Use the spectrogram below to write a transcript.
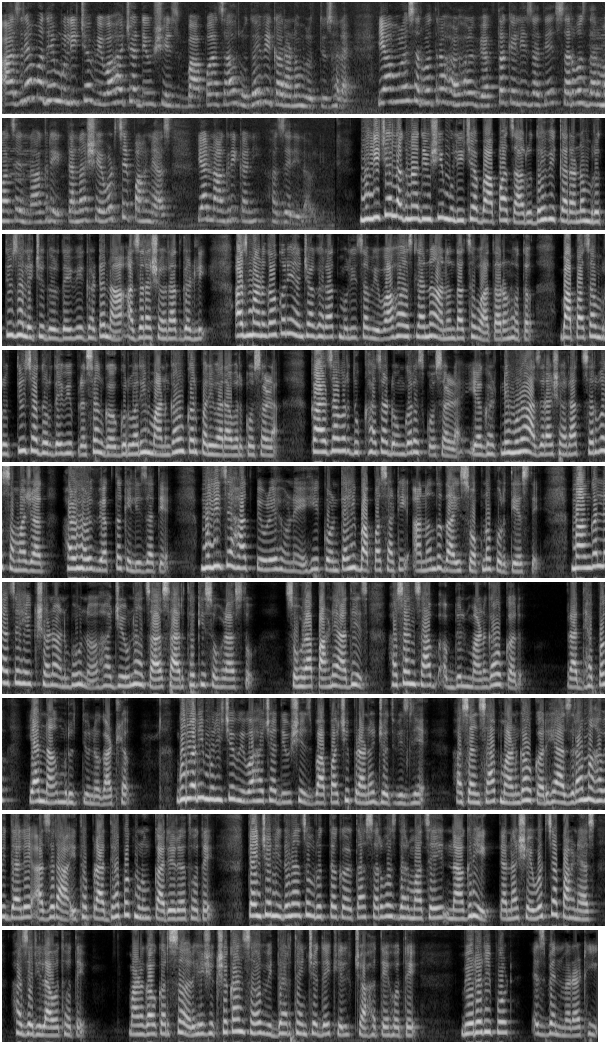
आजऱ्यामध्ये मुलीच्या विवाहाच्या दिवशीच बापाचा हृदयविकारानं मृत्यू झालाय. यामुळे सर्वत्र हळहळ व्यक्त केली जाते. सर्वच धर्माचे नागरिक त्यांना शेवटचे पाहण्यास या नागरिकांनी हजेरी लावली. मुलीच्या लग्नादिवशी मुलीच्या बापाचा हृदयविकारानं मृत्यू झाल्याची दुर्दैवी घटना आजरा शहरात घडली. आज माणगावकर यांच्या घरात मुलीचा विवाह असल्यानं आनंदाचं वातावरण होतं. बापाचा मृत्यूचा दुर्दैवी प्रसंग गुरुवारी माणगावकर परिवारावर कोसळला. काळजावर दुःखाचा डोंगरच कोसळला या घटनेमुळे आजरा शहरात सर्व समाजात हळहळ व्यक्त केली जाते. मुलीचे हात पिवळे होणे ही कोणत्याही बापासाठी आनंददायी स्वप्नपूर्ती असते. मांगल्याचे हे क्षण अनुभवणं हा जीवनाचा सार्थकी सोहळा असतो. सोहळा पाहण्याआधीच हसन साब अब्दुल माणगावकर प्राध्यापक यांना मृत्यूनं गाठलं. गुरुवारी मुलीच्या विवाहाच्या दिवशीच बापाची प्राणज्योत विजली आहे. हसन साब माणगावकर हे आजरा महाविद्यालय आजरा इथं प्राध्यापक म्हणून कार्यरत होते. त्यांच्या निधनाचं वृत्त कळता सर्वच धर्माचे नागरिक त्यांना शेवटचा पाहण्यास हजेरी लावत होते. माणगावकर सर हे शिक्षकांसह विद्यार्थ्यांचे देखील चाहते होते. ब्युरो रिपोर्ट एसबेन मराठी.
